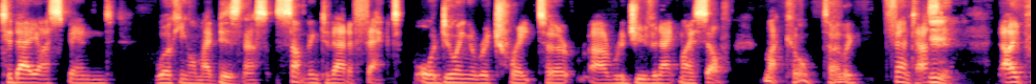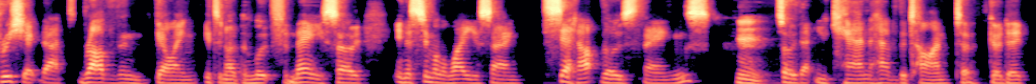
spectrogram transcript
Today I spend working on my business, something to that effect, or doing a retreat to uh, rejuvenate myself. I'm like, cool, totally fantastic. Mm. I appreciate that rather than going, it's an open loop for me. So, in a similar way, you're saying set up those things mm. so that you can have the time to go deep.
